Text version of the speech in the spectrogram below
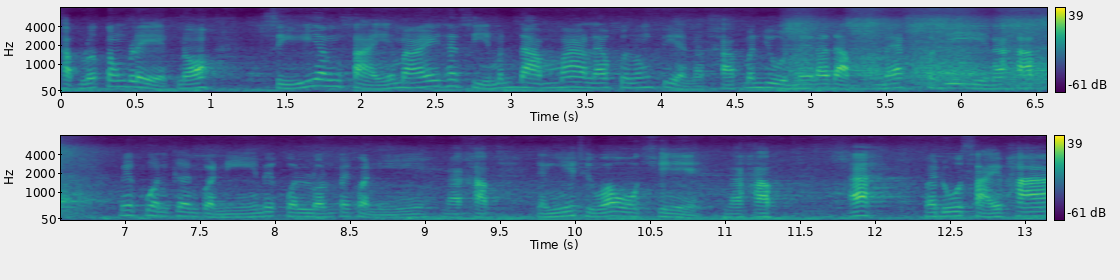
ขับรถต้องเบรกเนาะสียังใสไหมถ้าสีมันดำมากแล้วควรต้องเปลี่ยนนะครับ มันอยู่ในระดับแม็กซ์พอดีนะครับ ไม่ควรเกินกว่านี้ ไม่ควรล้นไปกว่านี้นะครับ อย่างนี้ถือว่าโอเคนะครับอะมาดูสายพา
